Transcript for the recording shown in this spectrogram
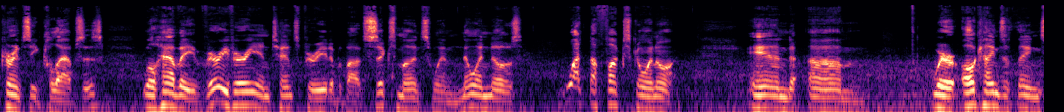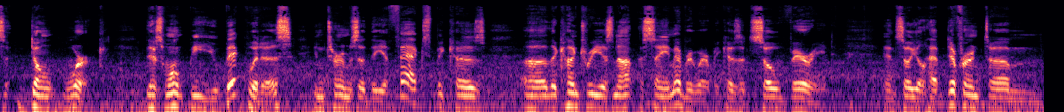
currency collapses, we'll have a very, very intense period of about six months when no one knows what the fuck's going on. And um, where all kinds of things don't work. This won't be ubiquitous in terms of the effects because uh, the country is not the same everywhere because it's so varied. And so you'll have different um,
